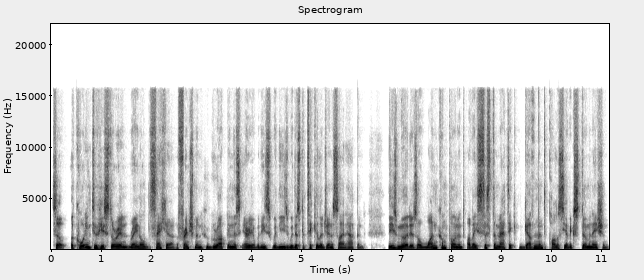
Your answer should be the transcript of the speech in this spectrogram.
So, according to historian Reynald Secher, a Frenchman who grew up in this area where these, where these, where this particular genocide happened, these murders are one component of a systematic government policy of extermination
